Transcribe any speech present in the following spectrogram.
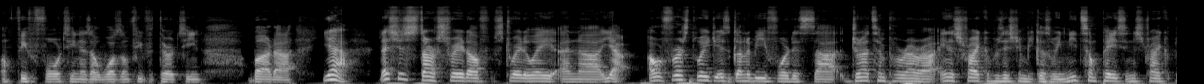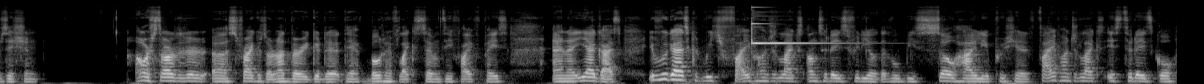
on FIFA 14 as I was on FIFA 13. But uh, yeah, let's just start straight off, straight away. And uh, yeah, our first wager is gonna be for this uh, Jonathan Pereira in the striker position because we need some pace in the striker position. Our starter uh, strikers are not very good. They have both have like 75 pace. And uh, yeah, guys, if we guys could reach 500 likes on today's video, that will be so highly appreciated. 500 likes is today's goal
